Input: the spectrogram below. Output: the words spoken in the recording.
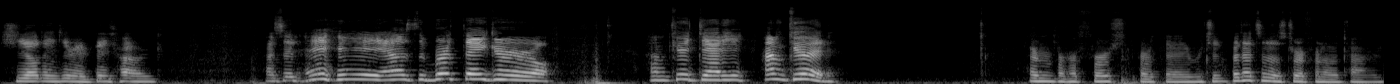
She yelled and gave me a big hug. I said, Hey, hey, how's the birthday girl? I'm good, Daddy. I'm good. I remember her first birthday, which is, but that's another story for another time.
